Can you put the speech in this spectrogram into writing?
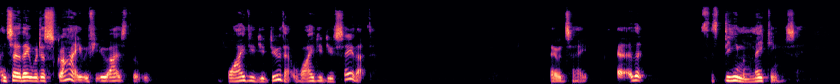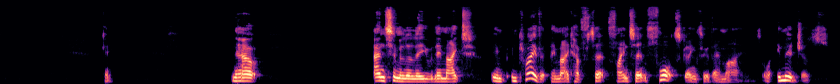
And so they would describe, if you ask them, why did you do that? Why did you say that? They would say, uh, that it's this demon making me say. Okay. Now, and similarly, they might, in, in private, they might have find certain thoughts going through their minds or images,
